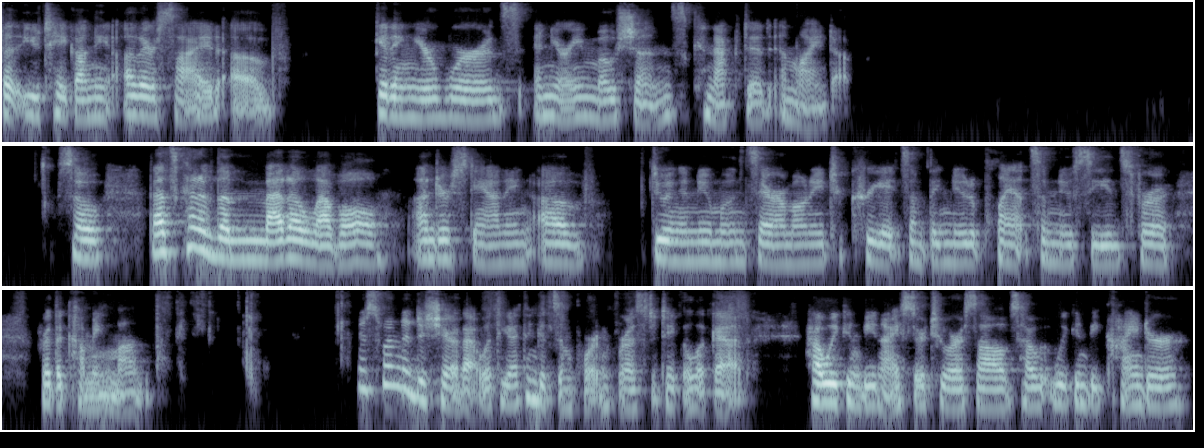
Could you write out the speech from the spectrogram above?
that you take on the other side of getting your words and your emotions connected and lined up. So that's kind of the meta level understanding of doing a new moon ceremony to create something new, to plant some new seeds for, for the coming month. I just wanted to share that with you. I think it's important for us to take a look at how we can be nicer to ourselves, how we can be kinder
